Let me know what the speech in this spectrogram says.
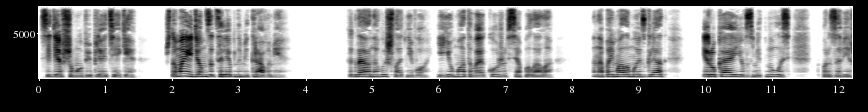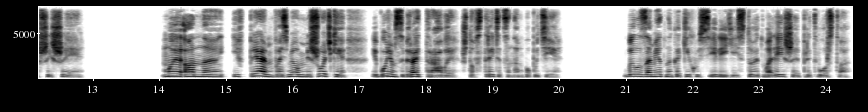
сидевшему в библиотеке, что мы идем за целебными травами. Когда она вышла от него, ее матовая кожа вся пылала. Она поймала мой взгляд, и рука ее взметнулась к порозовевшей шее. Мы, Анна, и впрямь возьмем мешочки и будем собирать травы, что встретятся нам по пути. Было заметно, каких усилий ей стоит малейшее притворство,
